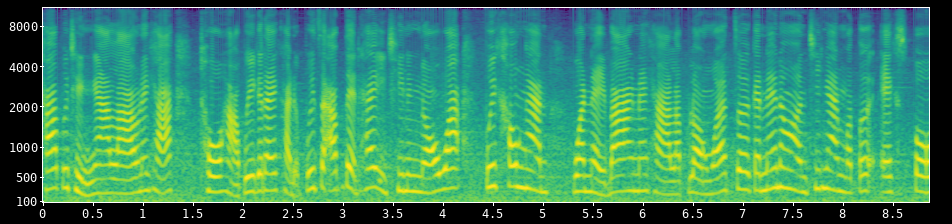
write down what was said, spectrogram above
ถ้าไปถึงงานแล้วนะคะ โทรหาปุ้ยก็ได้ค่ะเดี๋ยวปุ้ยจะอัปเดตให้อีกทีนึงเนาะว่าปุ้ยเข้างานวันไหนบ้างนะคะรับรองว่าเจอกันแน่นอนที่งาน Motor Expo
